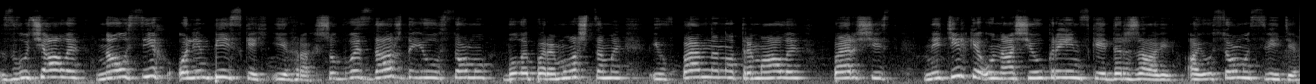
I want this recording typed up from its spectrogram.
звучали на усіх Олімпійських іграх, щоб ви завжди і у всьому були переможцями і впевнено тримали першість не тільки у нашій українській державі, а й у всьому світі.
